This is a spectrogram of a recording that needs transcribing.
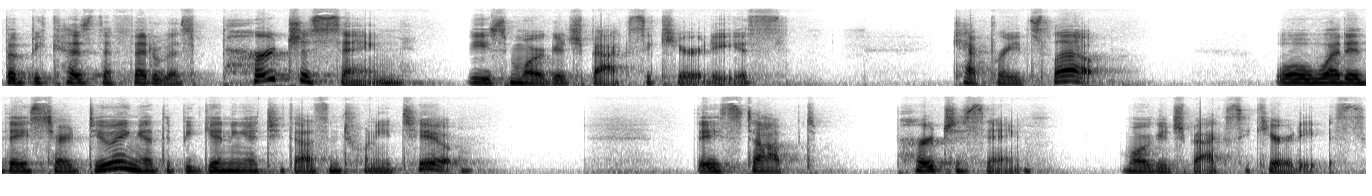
But because the Fed was purchasing these mortgage backed securities, kept rates low. Well, what did they start doing at the beginning of 2022? They stopped purchasing mortgage backed securities.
